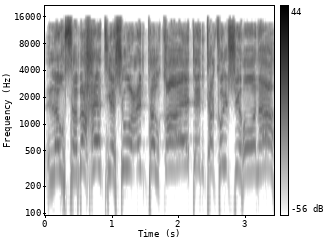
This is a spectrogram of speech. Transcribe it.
لو سمحت يشوع أنت القائد أنت كل شيء هنا.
